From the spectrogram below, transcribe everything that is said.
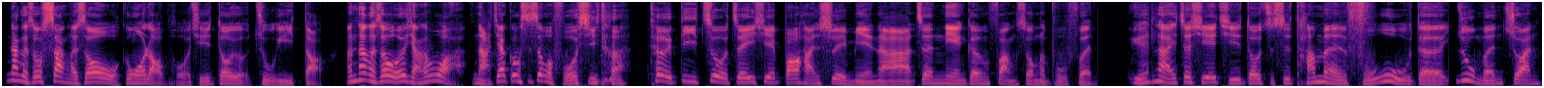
那个时候上的时候，我跟我老婆其实都有注意到。那那个时候我就想说，哇，哪家公司这么佛系呢？特地做这一些包含睡眠啊、正念跟放松的部分。原来这些其实都只是他们服务的入门砖，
